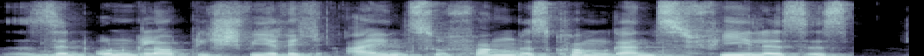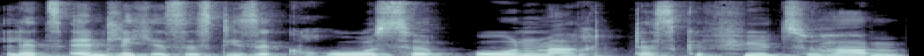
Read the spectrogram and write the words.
sind unglaublich schwierig einzufangen. Es kommen ganz viele. Es ist, letztendlich ist es diese große Ohnmacht, das Gefühl zu haben,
